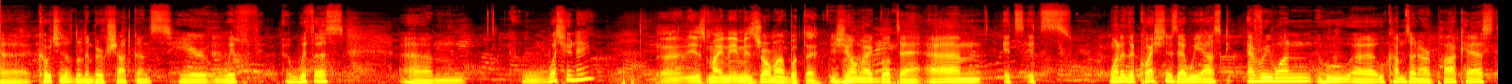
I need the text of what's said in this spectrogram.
uh, coaches of the Limburg Shotguns here with, with us. Um, what's your name? yes, my name is Jean-Marc Bottin. Jean-Marc Bottin. Um, it's, it's one of the questions that we ask everyone who, who comes on our podcast.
